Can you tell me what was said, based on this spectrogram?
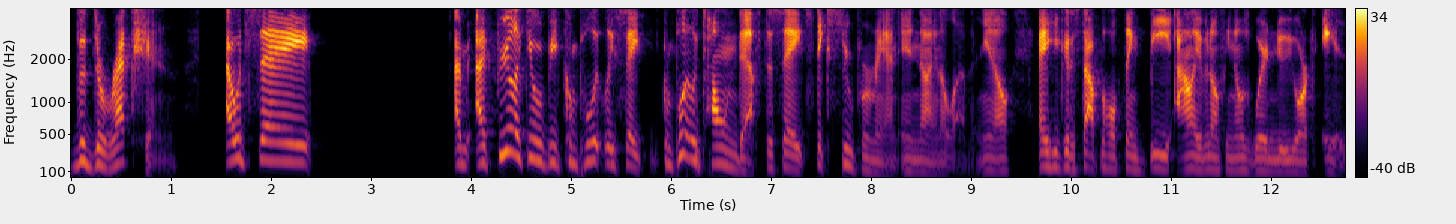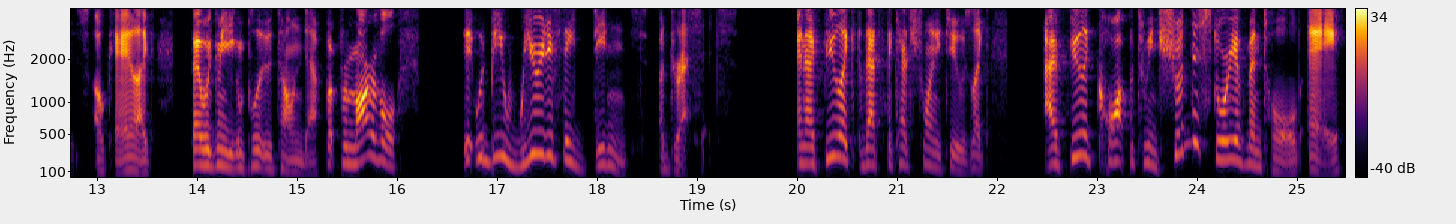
the direction. I would say I mean, I feel like it would be completely say completely tone deaf to say stick Superman in 9/11. You know, a he could have stopped the whole thing. B I don't even know if he knows where New York is. Okay, like that would be completely tone deaf. But for Marvel, it would be weird if they didn't address it. And I feel like that's the catch 22 is like I feel like caught between should this story have been told? A,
